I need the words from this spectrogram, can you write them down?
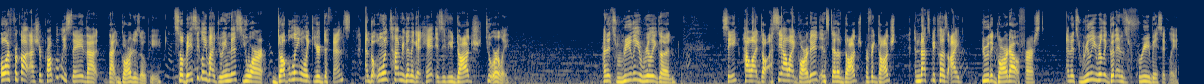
Oh, I forgot. I should probably say that that guard is OP. So basically by doing this, you are doubling like your defense. And the only time you're going to get hit is if you dodge too early. And it's really, really good. See how I see how I guarded instead of dodge, perfect dodged, and that's because I threw the guard out first. And it's really, really good and it's free basically.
